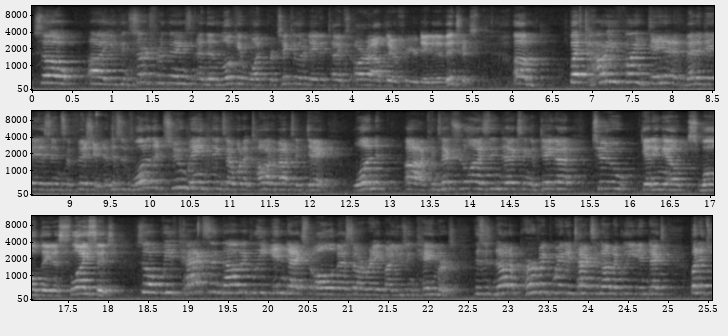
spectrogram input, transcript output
so uh, you can search for things and then look at what particular data types are out there for your data of interest. Um, but how do you find data if metadata is insufficient? And this is one of the two main things I want to talk about today. One, uh, contextualized indexing of data. Two, getting out small data slices. So we've taxonomically indexed all of SRA by using k-mers. This is not a perfect way to taxonomically index, but it's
